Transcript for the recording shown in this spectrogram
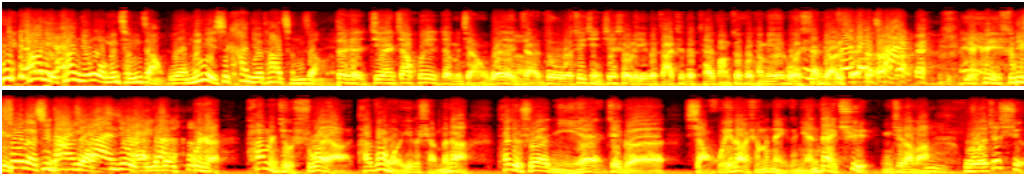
他也看着我们成长，我们也是看着他成长了。但是既然家辉这么讲，我也讲，就我最近接受了一个杂志的采访，最后他们也给我删掉了。真的菜也可以说。你说的是他的自由评哪一证段。不是，他们就说呀，他问我一个什么呢？他就说你这个想回到什么哪个年代去，你知道吗？我这学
